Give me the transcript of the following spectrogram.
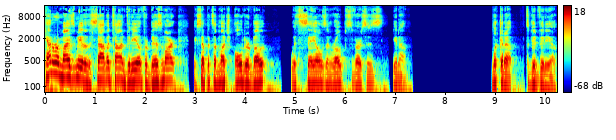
Kind of reminds me of the Sabaton video for Bismarck, except it's a much older boat with sails and ropes versus, you know. Look it up. It's a good video.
